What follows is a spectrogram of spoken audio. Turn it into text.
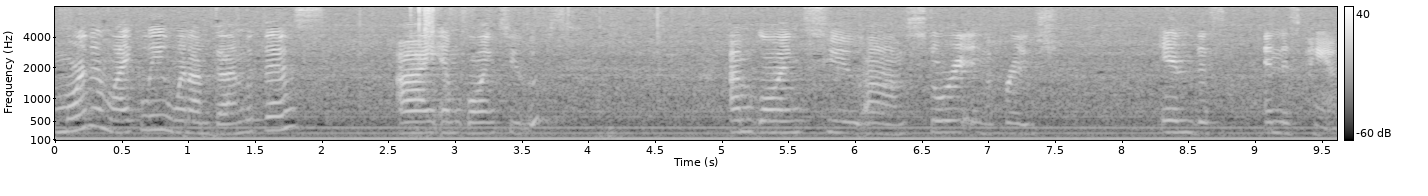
more than likely when I'm done with this, I am going to, oops, I'm going to um, store it in the fridge in this in this pan.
